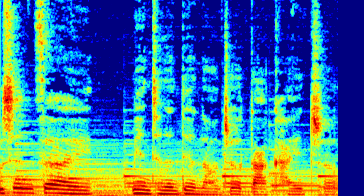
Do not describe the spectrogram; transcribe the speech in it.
我现在面前的电脑就打开着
